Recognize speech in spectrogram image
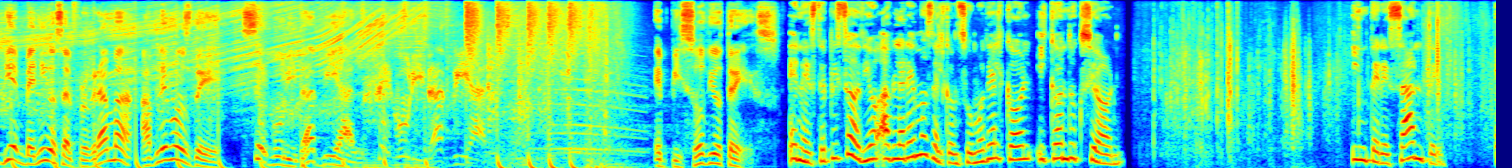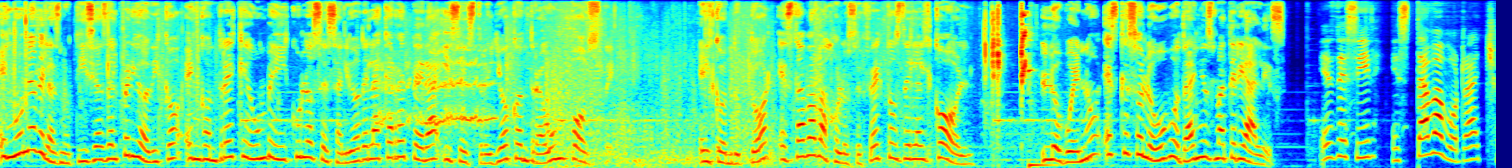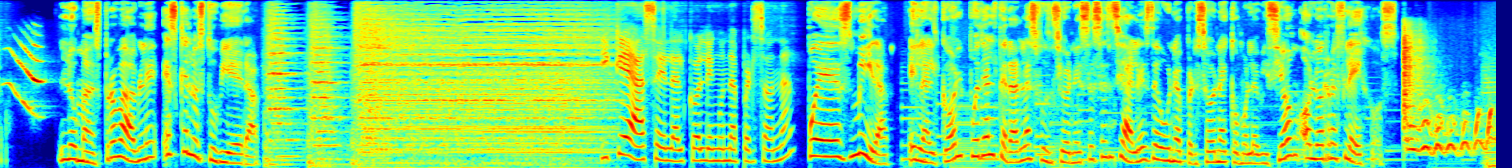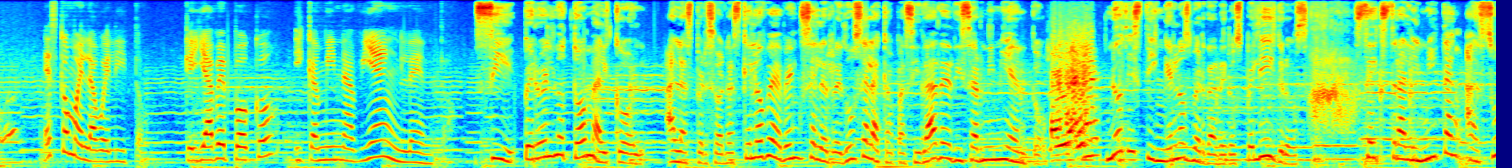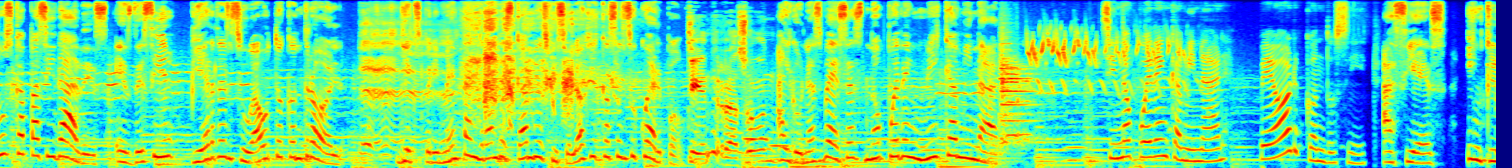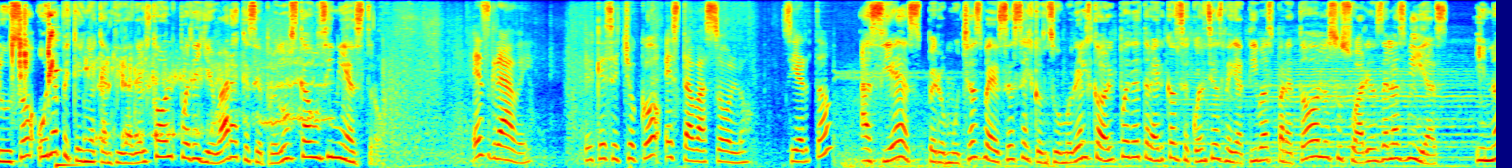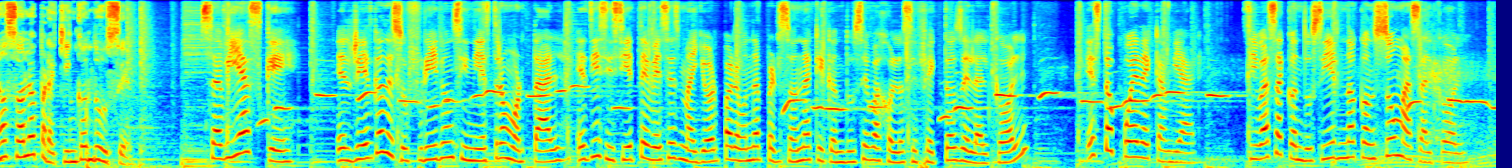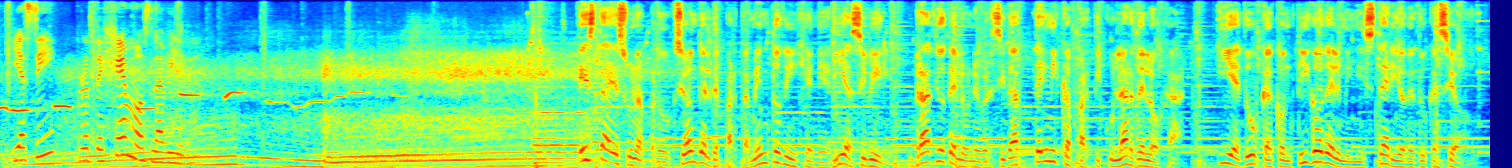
Bienvenidos al programa Hablemos de Seguridad Vial. Seguridad Vial. Episodio 3. En este episodio hablaremos del consumo de alcohol y conducción. Interesante. En una de las noticias del periódico encontré que un vehículo se salió de la carretera y se estrelló contra un poste. El conductor estaba bajo los efectos del alcohol. Lo bueno es que solo hubo daños materiales. Es decir, estaba borracho. Lo más probable es que lo estuviera. ¿Y qué hace el alcohol en una persona? Pues mira, el alcohol puede alterar las funciones esenciales de una persona como la visión o los reflejos. Es como el abuelito, que ya ve poco y camina bien lento. Sí, pero él no toma alcohol. A las personas que lo beben se les reduce la capacidad de discernimiento. No distinguen los verdaderos peligros. Se extralimitan a sus capacidades, es decir, pierden su autocontrol. Y experimentan grandes cambios fisiológicos en su cuerpo. Tiene razón. Algunas veces no pueden ni caminar. Si no pueden caminar, peor conducir. Así es, incluso una pequeña cantidad de alcohol puede llevar a que se produzca un siniestro. Es grave. El que se chocó estaba solo, ¿cierto? Así es, pero muchas veces el consumo de alcohol puede traer consecuencias negativas para todos los usuarios de las vías, y no solo para quien conduce. ¿Sabías que el riesgo de sufrir un siniestro mortal es 17 veces mayor para una persona que conduce bajo los efectos del alcohol? Esto puede cambiar. Si vas a conducir, no consumas alcohol, y así protegemos la vida. Esta es una producción del Departamento de Ingeniería Civil, Radio de la Universidad Técnica Particular de Loja y Educa Contigo del Ministerio de Educación.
